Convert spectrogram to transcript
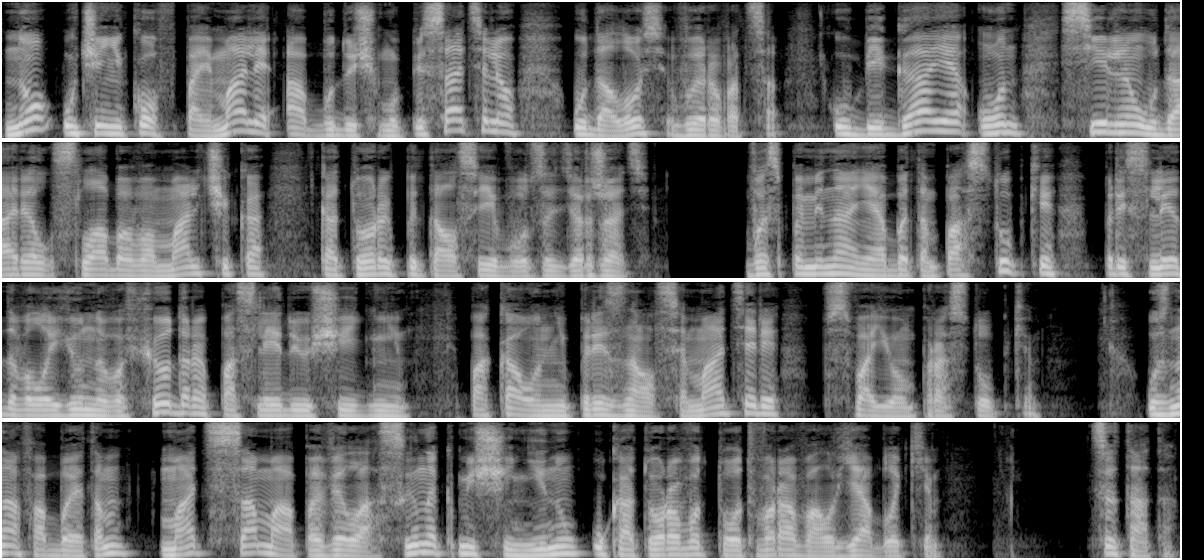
Но учеников поймали, а будущему писателю удалось вырваться. Убегая, он сильно ударил слабого мальчика, который пытался его задержать. Воспоминание об этом поступке преследовало юного Федора последующие дни, пока он не признался матери в своем проступке. Узнав об этом, мать сама повела сына к мещанину, у которого тот воровал яблоки. Цитата.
